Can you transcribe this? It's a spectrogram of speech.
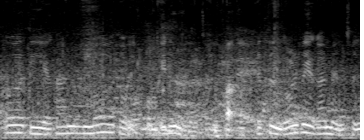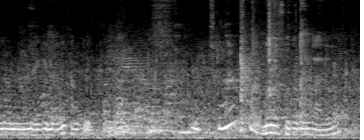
어디에 가면 뭐도 있고 뭐 이런 노래 있잖아요. 여튼 놀배에 가면 매운탕도 있고 천년초 넣어서 그런가요?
